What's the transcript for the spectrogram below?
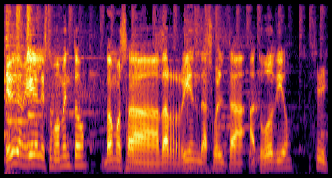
Querido Miguel, es tu momento. Vamos a dar rienda suelta a tu odio. Sí,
